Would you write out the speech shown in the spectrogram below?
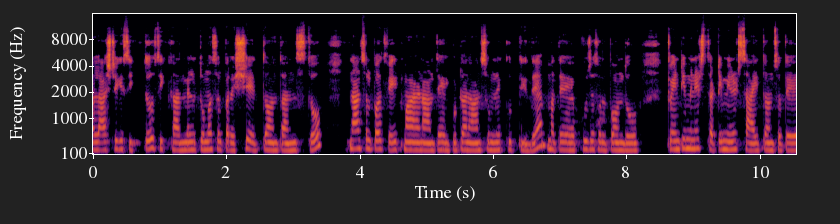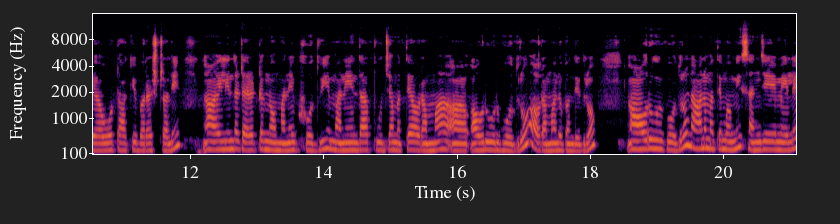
ಲಾಸ್ಟಿಗೆ ಸಿಕ್ತು. ಸಿಕ್ಕಾದ್ಮೇಲೆ ತುಂಬ ಸ್ವಲ್ಪ ರಶ್ ಇತ್ತು ಅಂತ ಅನಿಸ್ತು. ನಾನು ಸ್ವಲ್ಪ ಹೊತ್ತು ವೆಯ್ಟ್ ಮಾಡೋಣ ಅಂತ ಹೇಳ್ಬಿಟ್ಟು ನಾನು ಸುಮ್ಮನೆ ಕೂತಿದ್ದೆ. ಮತ್ತು ಪೂಜೆ ಸ್ವಲ್ಪ ಒಂದು ಟ್ವೆಂಟಿ ಮಿನಿಟ್ಸ್ ತರ್ಟಿ ಮಿನಿಟ್ಸ್ ಆಯಿತು ಅನಿಸುತ್ತೆ ಓಟ್ ಹಾಕಿ ಬರೋಷ್ಟರಲ್ಲಿ. ಇಲ್ಲಿಂದ ಡೈರೆಕ್ಟಾಗಿ ನಾವು ಮನೆಗೆ ಹೋದ್ವಿ. ಮನೆಯಿಂದ ಪೂಜಾ ಮತ್ತು ಅವರಮ್ಮ ಅವ್ರ ಊರಿಗೆ ಹೋದರು, ಅವ್ರ ಅಮ್ಮನೂ ಬಂದಿದ್ದರು ಅವ್ರ ಊರಿಗೆ ಹೋದ್ರು. ನಾನು ಮತ್ತು ಮಮ್ಮಿ ಸಂಜೆ ಮೇಲೆ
